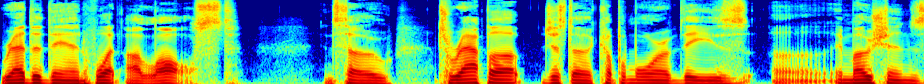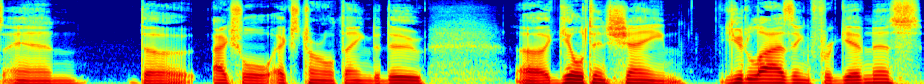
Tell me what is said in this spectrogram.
rather than what I lost. And so, to wrap up, just a couple more of these uh, emotions and the actual external thing to do uh, guilt and shame, utilizing forgiveness.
